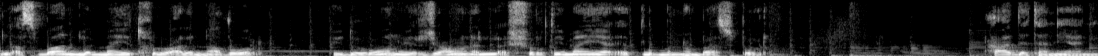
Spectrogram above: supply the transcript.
الأصبان لما يدخلوا على الناظور يدورون ويرجعون ال- الشرطي ما يطلب منهم باسبور. عادة يعني.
